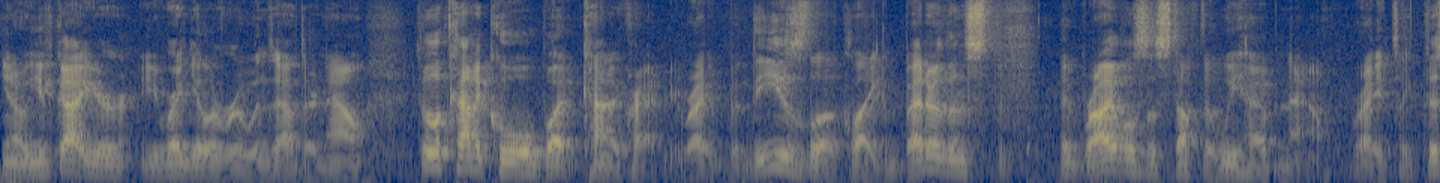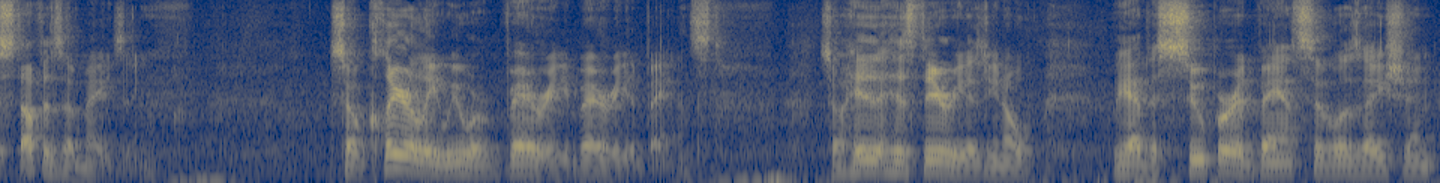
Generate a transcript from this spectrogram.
you know you've got your your regular ruins out there now. They look kind of cool, but kind of crappy, right? But these look like better than st- it rivals the stuff that we have now, right? It's like this stuff is amazing. So clearly, we were very, very advanced. So his his theory is, you know, we had this super advanced civilization,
